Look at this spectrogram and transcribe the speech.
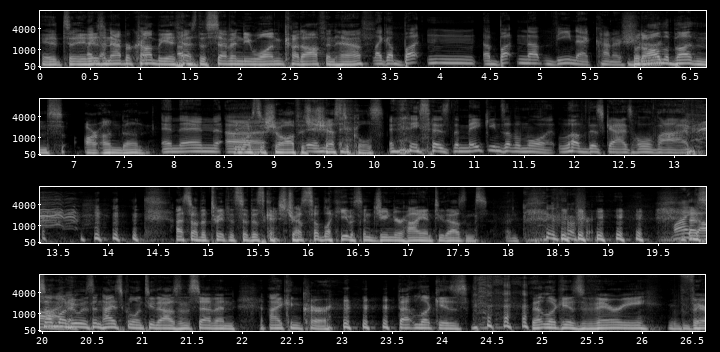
like it, it Like is a- an Abercrombie. It a- has the 71 cut off in half, like a button a button-up V-neck kind of shirt. but all the buttons are undone. and then uh, He wants to show off his and- chesticles. And then he says the makings of a mullet. Love this guy's whole vibe. I saw the tweet that said this guy's dressed up like he was in junior high in 2007. My As God. someone who was in high school in 2007, I concur. that look is that look is very very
